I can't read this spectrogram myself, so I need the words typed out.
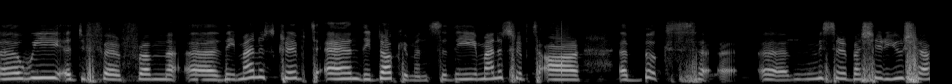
uh, we uh, differ from uh, the manuscript and the documents. The manuscripts are uh, books. Mr. Bashir Yusha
